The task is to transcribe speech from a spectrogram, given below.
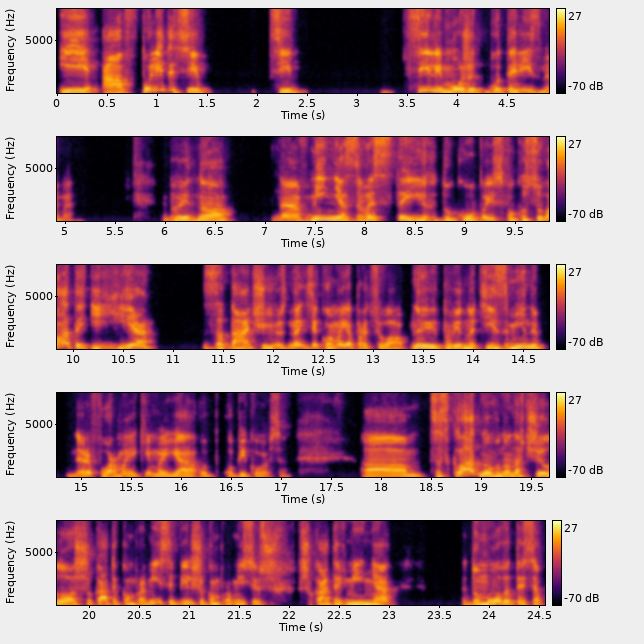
і а в політиці ці цілі можуть бути різними. Відповідно, е, вміння звести їх докупи і сфокусувати і є задачею, з якими я працював. Ну і відповідно ті зміни, реформи, якими я опікувався. Це складно, воно навчило шукати компроміси, більше компромісів, шукати вміння домовитися,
